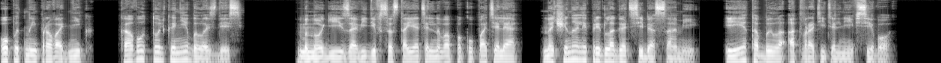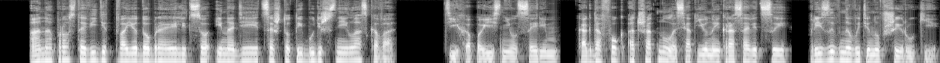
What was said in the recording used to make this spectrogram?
опытный проводник, кого только не было здесь. Многие, завидев состоятельного покупателя, начинали предлагать себя сами, и это было отвратительней всего. Она просто видит твое доброе лицо и надеется, что ты будешь с ней ласково, тихо пояснил Сэрим, когда Фог отшатнулась от юной красавицы, призывно вытянувшей руки.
